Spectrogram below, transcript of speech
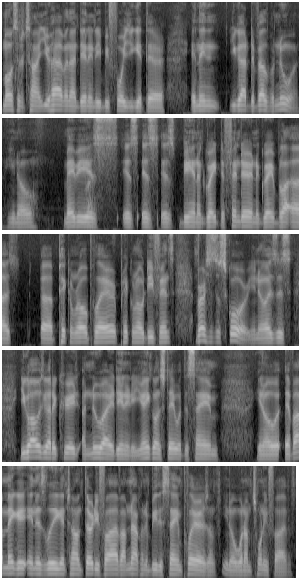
most of the time you have an identity before you get there and then you got to develop a new one you know maybe right. is is is is being a great defender and a great blo- uh, uh, pick and roll player, pick and roll defense versus a scorer. You know, is this you always got to create a new identity. You ain't gonna stay with the same. You know, if I make it in this league until I'm 35, I'm not going to be the same player as I'm, you know when I'm 25.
